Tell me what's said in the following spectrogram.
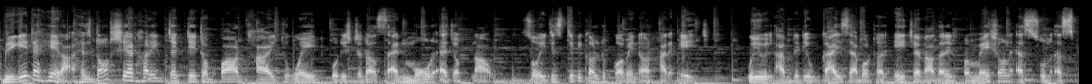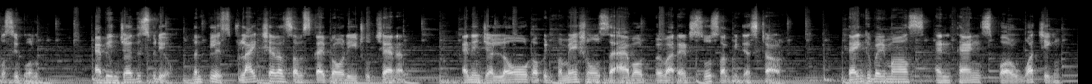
Brigitte Hera has not shared her exact date of birth, height, weight, body status, and more as of now, so it is difficult to comment on her age. We will update you guys about her age and other information as soon as possible. Have you enjoyed this video? Then please like, share, and subscribe our YouTube channel and enjoy a lot of information about favorite social media star. Thank you very much and thanks for watching.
